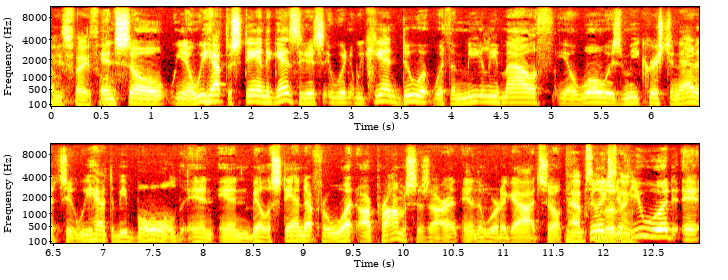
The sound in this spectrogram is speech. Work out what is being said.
He's faithful. And so, you know, we have to stand against it. It's, we can't do it with a mealy mouth, you know, woe is me Christian attitude. We have to be bold and, and be able to stand up for what our promises are in, in the Word of God. So, Absolutely. Felix, if you would eh,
